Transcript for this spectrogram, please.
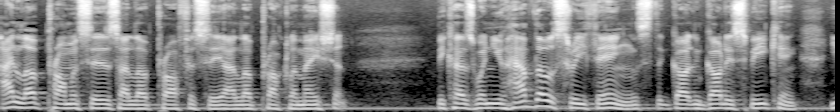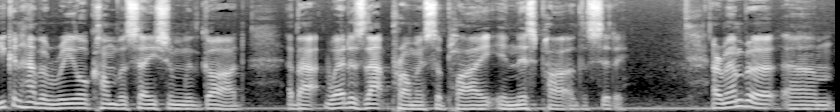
I love promises, I love prophecy, I love proclamation. Because when you have those three things that God, God is speaking, you can have a real conversation with God about where does that promise apply in this part of the city. I remember um,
